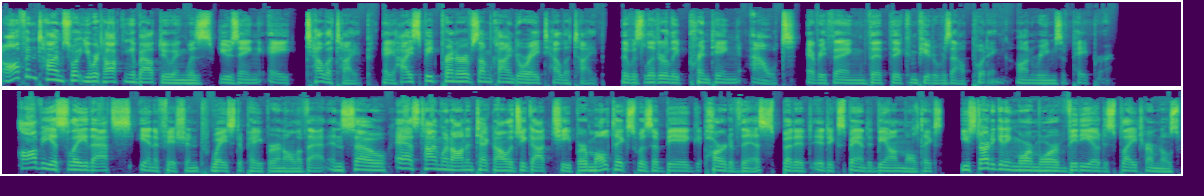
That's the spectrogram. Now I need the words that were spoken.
Oftentimes, what you were talking about doing was using a teletype, a high speed printer of some kind, or a teletype that was literally printing out everything that the computer was outputting on reams of paper. Obviously, that's inefficient, waste of paper, and all of that. And so, as time went on and technology got cheaper, Multics was a big part of this, but it, it expanded beyond Multics. You started getting more and more video display terminals.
